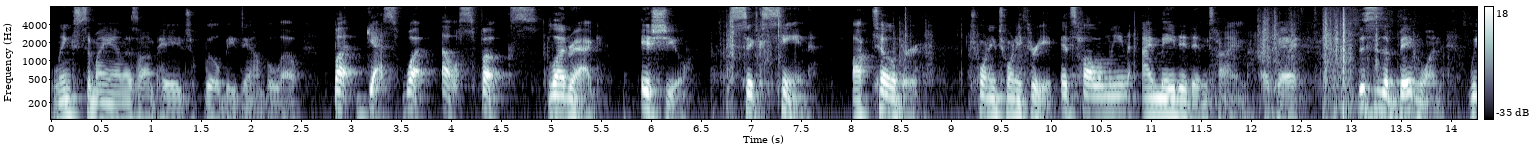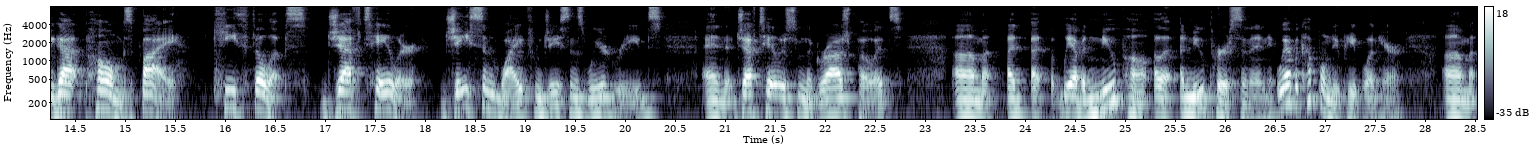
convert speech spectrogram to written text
Links to my Amazon page will be down below. But guess what else, folks? Blood Rag issue 16, October 2023. It's Halloween. I made it in time, okay? This is a big one. We got poems by Keith Phillips, Jeff Taylor, Jason White from Jason's Weird Reads, and Jeff Taylor's from the Garage Poets. Um, a, a, we have a new poem, a, a, new person in. We have a couple new people in here. Um,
